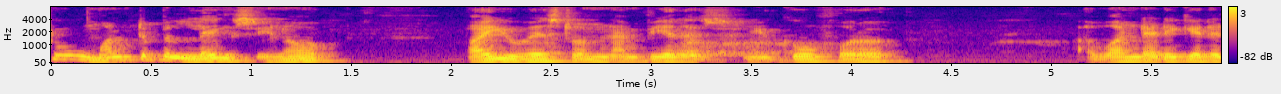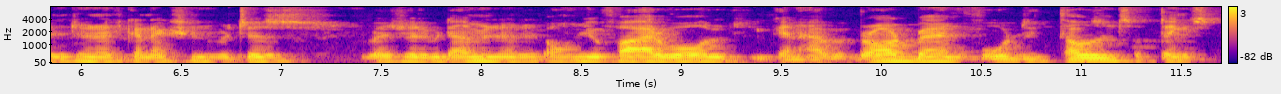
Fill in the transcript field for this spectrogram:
two multiple links, you know, why you waste on an MPLS? You go for a a one dedicated internet connection which is which will be dominated on your firewall. You can have a broadband 40 thousands of things.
